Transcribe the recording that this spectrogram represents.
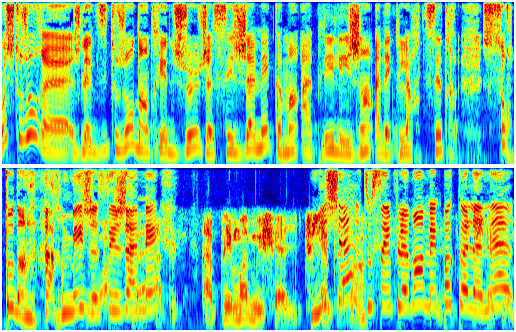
je suis toujours, euh, je le dis toujours d'entrée de jeu, je sais jamais comment appeler les gens avec leur titre, surtout dans l'armée, je sais jamais. Appelez-moi Michel. Tout Michel, simplement. tout simplement, même pas colonel.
